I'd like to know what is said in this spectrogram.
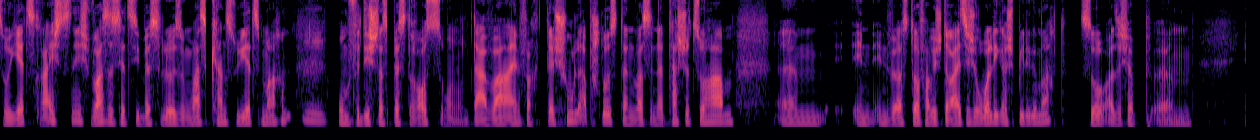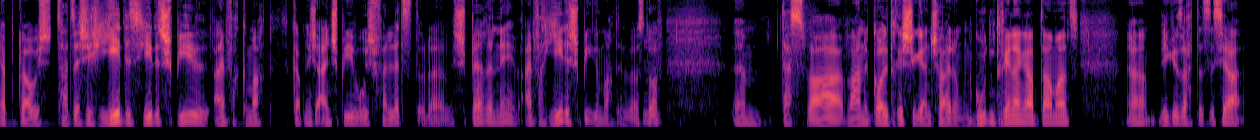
so jetzt reicht es nicht, was ist jetzt die beste Lösung? Was kannst du jetzt machen, mhm. um für dich das Beste rauszuholen? Und da war einfach der Schulabschluss, dann was in der Tasche zu haben. Ähm, in, in Wörsdorf habe ich 30 Oberligaspiele gemacht. So, also ich habe, ähm, ich habe, glaube ich, tatsächlich jedes, jedes Spiel einfach gemacht. Es gab nicht ein Spiel, wo ich verletzt oder sperre, nee, einfach jedes Spiel gemacht in Wörsdorf. Mhm. Ähm, das war, war eine goldrichtige Entscheidung. Einen guten Trainer gehabt damals. Ja, wie gesagt, das ist ja,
